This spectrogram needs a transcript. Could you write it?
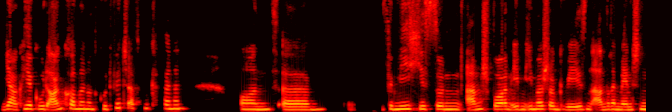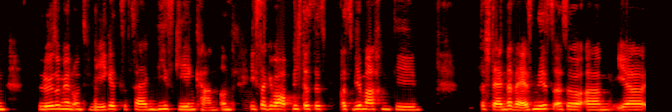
ja, hier gut ankommen und gut wirtschaften können. Und ähm, für mich ist so ein Ansporn eben immer schon gewesen, anderen Menschen Lösungen und Wege zu zeigen, wie es gehen kann. Und ich sage überhaupt nicht, dass das, was wir machen, die, der Stein der Weisen ist. Also ähm, eher,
